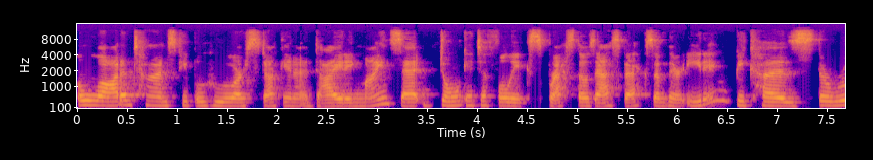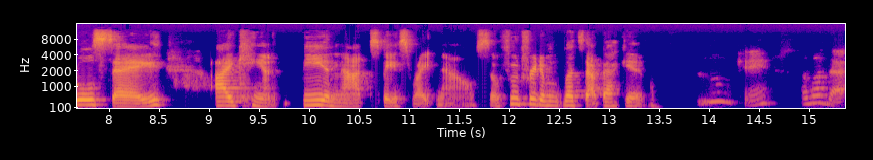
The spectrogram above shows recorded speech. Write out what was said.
a lot of times people who are stuck in a dieting mindset don't get to fully express those aspects of their eating because the rules say i can't be in that space right now. So food freedom lets that back in. Okay i love that.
